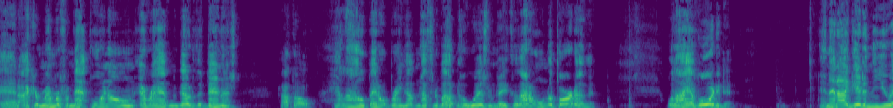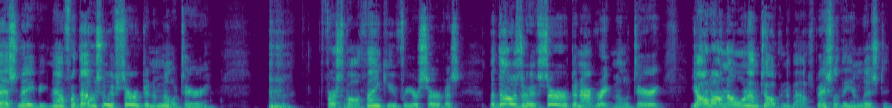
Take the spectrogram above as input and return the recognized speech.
And I can remember from that point on, ever having to go to the dentist, I thought, hell, I hope they don't bring up nothing about no wisdom teeth because I don't want no part of it. Well, I avoided it. And then I get in the U.S. Navy. Now, for those who have served in the military, First of all, thank you for your service. But those who have served in our great military, y'all all know what I'm talking about, especially the enlisted.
